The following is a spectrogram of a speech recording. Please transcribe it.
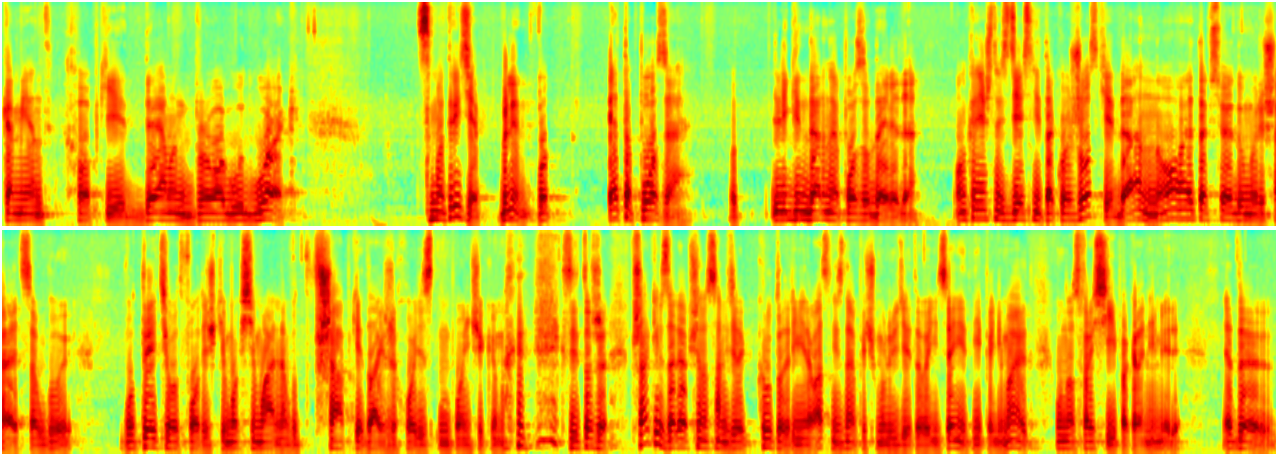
коммент, хлопки, Damn, bro, good work. Смотрите, блин, вот эта поза, вот легендарная поза Дэвида. Он, конечно, здесь не такой жесткий, да, но это все, я думаю, решается, углы. Вот эти вот фоточки максимально, вот в шапке также ходит с помпончиком. Кстати, тоже в шапке в зале вообще на самом деле круто тренироваться. Не знаю, почему люди этого не ценят, не понимают. У нас в России, по крайней мере. Это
